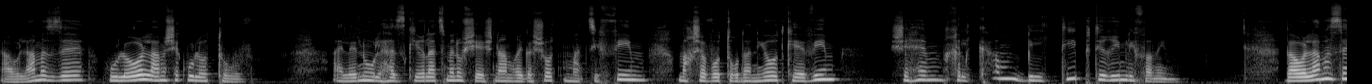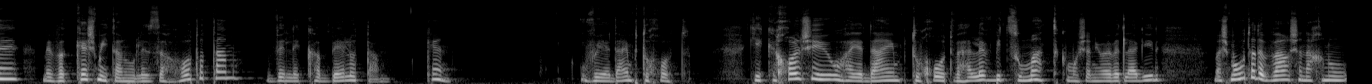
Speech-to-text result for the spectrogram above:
העולם הזה הוא לא עולם שכולו טוב. עלינו להזכיר לעצמנו שישנם רגשות מציפים, מחשבות טורדניות, כאבים, שהם חלקם בלתי פתירים לפעמים. והעולם הזה מבקש מאיתנו לזהות אותם ולקבל אותם. כן. ובידיים פתוחות. כי ככל שיהיו הידיים פתוחות והלב בתשומת, כמו שאני אוהבת להגיד, משמעות הדבר שאנחנו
